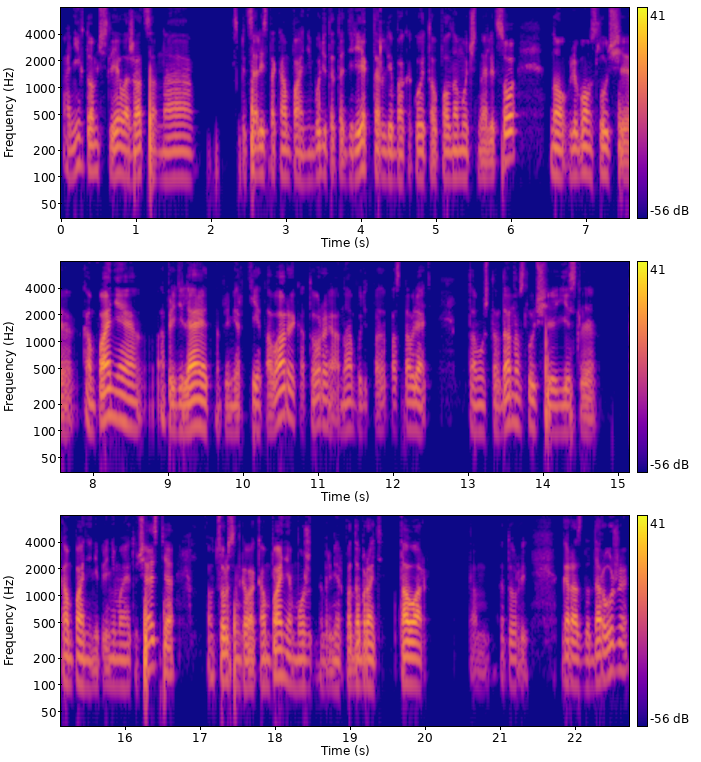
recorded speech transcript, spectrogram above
они в том числе ложатся на специалиста компании. Будет это директор, либо какое-то уполномоченное лицо, но в любом случае компания определяет, например, те товары, которые она будет поставлять. Потому что в данном случае, если компания не принимает участие, аутсорсинговая компания может, например, подобрать товар, там, который гораздо дороже,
